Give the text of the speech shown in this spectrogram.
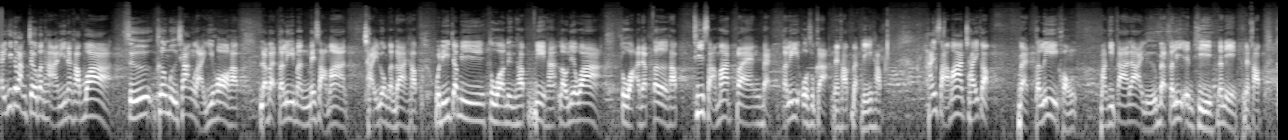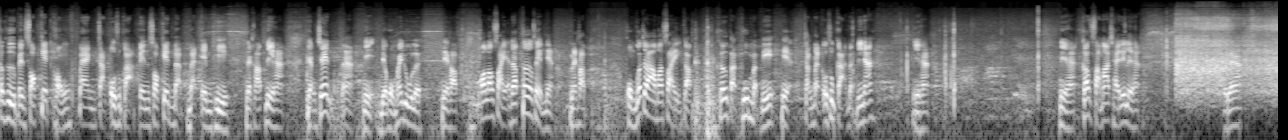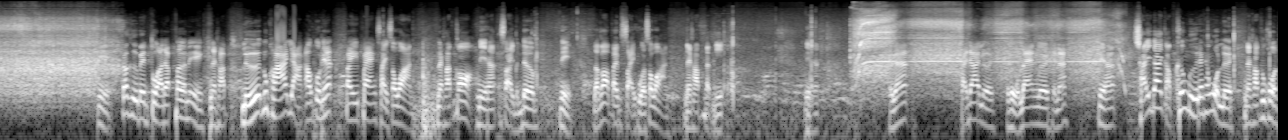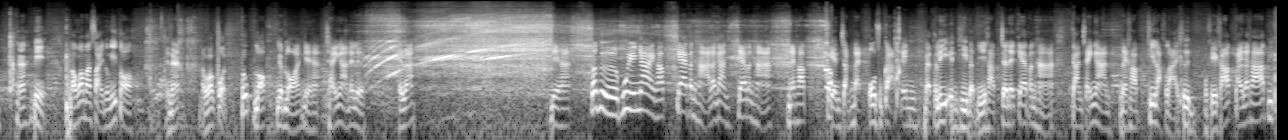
ใครที่กำลังเจอปัญหานี้นะครับว่าซื้อเครื่องมือช่างหลายยี่ห้อครับแล้วแบตเตอรี่มันไม่สามารถใช้ร่วมกันได้ครับวันนี้จะมีตัวหนึ่งครับนี่ฮะเราเรียกว่าตัวอะแดปเตอร์ครับที่สามารถแปลงแบตเตอรี่โอซุกะนะครับแบบนี้ครับให้สามารถใช้กับแบตเตอรี่ของมากิต้าได้หรือแบตเตอรี่ MT นั่นเองนะครับก็คือเป็นซ็อกเก็ตของแปลงจากโอซุกะเป็นซ็อกเก็ตแบบแบต MT นะครับนี่ฮะอย่างเช่นอะนี่เดี๋ยวผมให้ดูเลยนี่ครับพอเราใส่อะแดปเตอร์เสร็จเนี่ยนะครับผมก็จะเอามาใส่กับเครื่องตัดพุ่มแบบนี้เนี่ยจากแบตโอซุกะแบบนี้นะนี่ฮะ นี่ฮะก็สามารถใช้ได้เลยฮะเห็นไหมฮะนี่ก็คือเป็นตัวอะแดปเตอร์นั่นเองนะครับหรือลูกค้าอยากเอาตัวเนี้ยไปแปลงใส่สว่านนะครับก็นี่ฮะใส่เหมือนเดิมนี่แล้วก็ไปใส่หัวสว่านนะครับแบบนี้นี่ฮะเห็นไหมฮะใช้ได้เลยโอ้โหแรงเลยเห็นไหมนี่ฮะใช้ได้กับเครื่องมือได้ทั้งหมดเลยนะครับทุกคนนะนี่เราก็มาใส่ตรงนี้ต่อเห็นไหมเราก็กดปุ๊บล็อกเรียบร้อยเนี่ยฮะใช้งานได้เลยเห็นไหม นี่ฮะก็คือพูดง่ายๆครับแก้ปัญหาแล้วกันแก้ปัญหานะครับเปลี่ยนจากแบตโอซุกะเป็นแบตเตอรี่ NT แบบนี้ครับจะได้แก้ปัญหาการใช้งานนะครับที่หลากหลายขึ้นโอเคครับไปแล้วครับ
